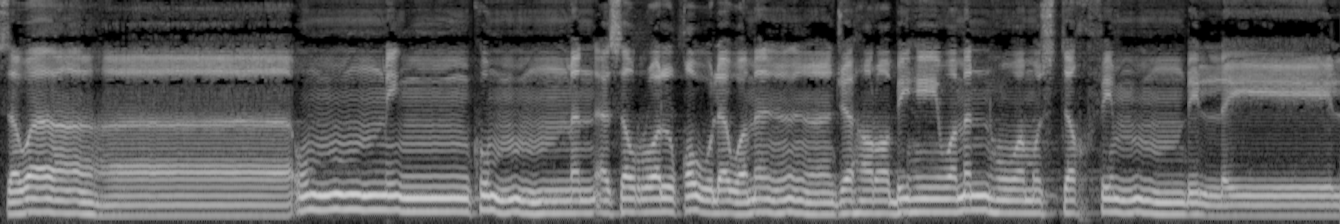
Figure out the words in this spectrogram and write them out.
سواء منكم من أسر القول ومن جهر به ومن هو مستخف بالليل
